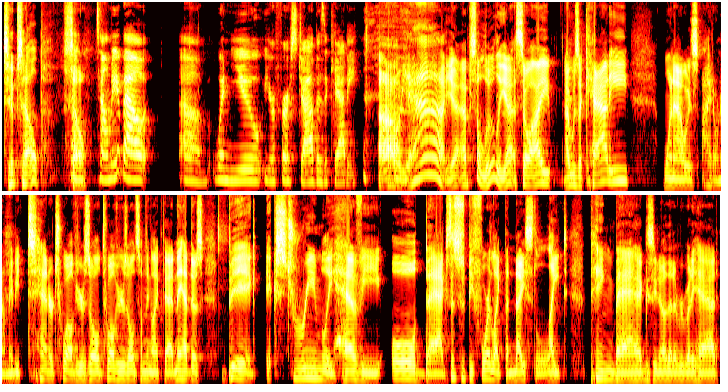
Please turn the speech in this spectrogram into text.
tips help. So Tell, tell me about um, when you your first job as a caddy. Oh yeah, yeah, absolutely, yeah. So I I was a caddy when I was I don't know maybe ten or twelve years old, twelve years old, something like that, and they had those big, extremely heavy old bags. This was before like the nice light ping bags, you know, that everybody had,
